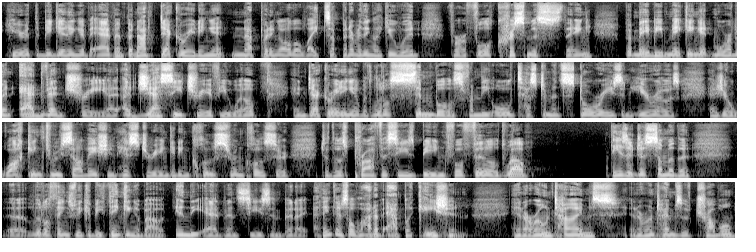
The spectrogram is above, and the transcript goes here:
here at the beginning of Advent, but not decorating it, not putting all the lights up and everything like you would for a full Christmas thing, but maybe making it more of an Advent tree, a, a Jesse tree, if you will, and decorating it with little symbols from the Old Testament stories and heroes as you're walking through salvation history and getting closer and closer to those prophecies being fulfilled. Well, these are just some of the uh, little things we could be thinking about in the Advent season. But I, I, think there's a lot of application in our own times, in our own times of trouble,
